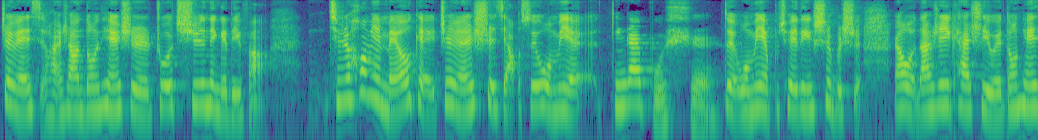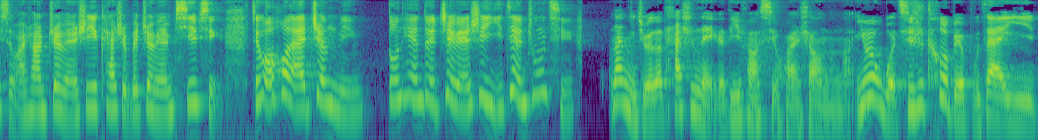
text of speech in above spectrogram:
郑源喜欢上冬天是桌区那个地方。其实后面没有给郑源视角，所以我们也应该不是，对我们也不确定是不是。然后我当时一开始以为冬天喜欢上郑源是一开始被郑源批评，结果后来证明冬天对郑源是一见钟情。那你觉得他是哪个地方喜欢上的呢？因为我其实特别不在意，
